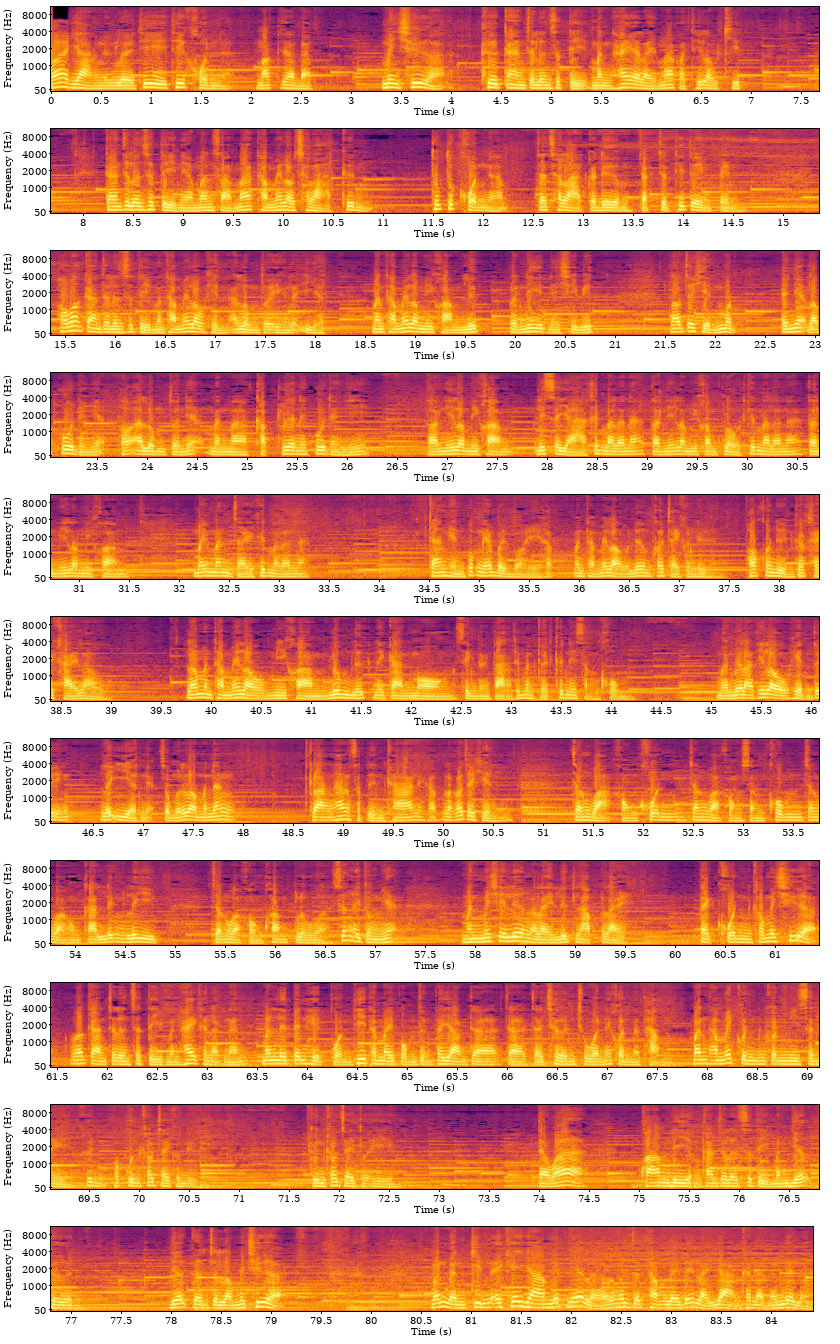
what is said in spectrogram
ว่าอย่างหนึ่งเลยที่ที่คนน่ะมักจะแบบไม่เชื่อ คือการเจริญสติมันให้อะไรมากกว่าที่เราคิด การเจริญสติเนี่ยมันสามารถทำให้เราฉลาดขึ้น ทุกๆ คนนะครับจะฉลาดกว่าเดิมจากจุดที่ตัวเองเป็น เพราะว่าการเจริญสติมันทำให้เราเห็นอารมณ์ตัวเองละเอียด มันทำให้เรามีความลึกประณีตในชีวิต เราจะเห็นหมดไอเนี้ยเราพูดอย่างเงี้ยเพราะอารมณ์ตัวเนี้ยมันมาขับเคลื่อนให้พูดอย่างนี้ ตอนนี้เรามีความลิษยาขึ้นมาแล้วนะ ตอนนี้เรามีความโกรธขึ้นมาแล้วนะ ตอนนี้เรามีความไม่มั่นใจขึ้นมาแล้วนะ การเห็นพวกนี้บ่อยๆครับ มันทำให้เราเริ่มเข้าใจคนอื่น เพราะคนอื่นก็คล้ายๆเรา แล้วมันทำให้เรามีความลุ่มลึกในการมองสิ่งต่างๆ ที่มันเกิดขึ้นในสังคม เหมือนเวลาที่เราเห็นตัวเองละเอียดเนี่ย สมมติเรามานั่งกลางห้างสรรพสินค้าเนี่ยครับ เราก็จะเห็นจังหวะของคน จังหวะของสังคม จังหวะของการเร่งรีบ จังหวะของความกลัว ซึ่งไอ้ตรงเนี้ยมันไม่ใช่เรื่องอะไรลึกลับอะไร แต่คนเขาไม่เชื่อว่าการเจริญสติมันให้ขนาดนั้น มันเลยเป็นเหตุผลที่ทำไมผมถึงพยายามจะจะจะเชิญชวนให้คนมาทำมันทำให้คุณเป็นคนมีเสน่ห์ขึ้น เพราะคุณเข้าใจคนอื่น คุณเข้าใจตัวเอง แต่ว่าความดีของการเจริญสติมันเยอะเกิน เยอะเกินจนเราไม่เชื่อ มันเหมือนกินไอ้แค่ยาเม็ดเนี้ยเหรอ มันจะทำอะไรได้หลายอย่างขนาดนั้นเลยเหรอ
